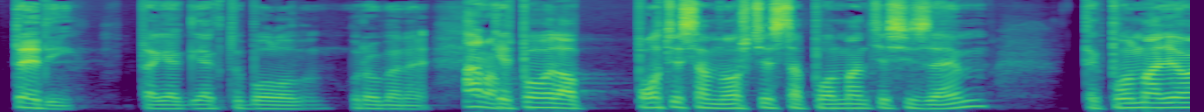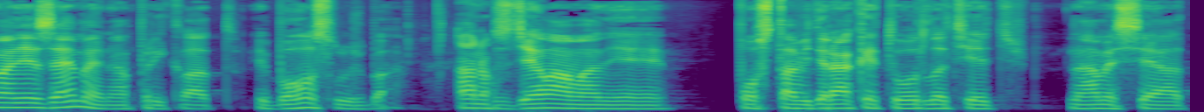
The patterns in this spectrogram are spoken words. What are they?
vtedy, tak jak, jak to bolo urobené. Áno. Keď povedal, poďte sa, množte sa, podmante si zem, tak podmaďovanie zeme napríklad je bohoslužba. Áno. Vzdelávanie, postaviť raketu, odletieť na mesiac,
